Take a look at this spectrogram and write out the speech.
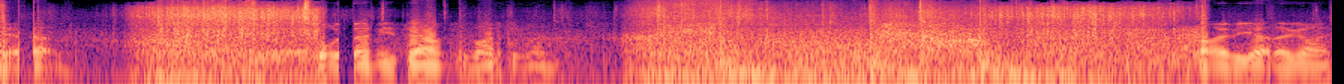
yeah. All the enemies down, survive to win. Not over yet though guys.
